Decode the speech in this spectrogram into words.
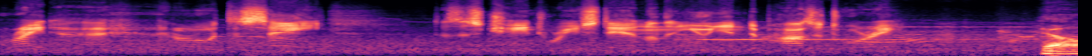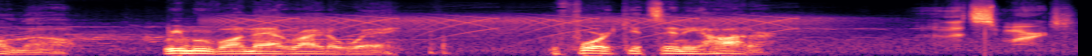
all right. Uh, I don't know what to say. Does this change where you stand on the Union Depository? Hell no. We move on that right away. Before it gets any hotter. Uh, that's smart.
